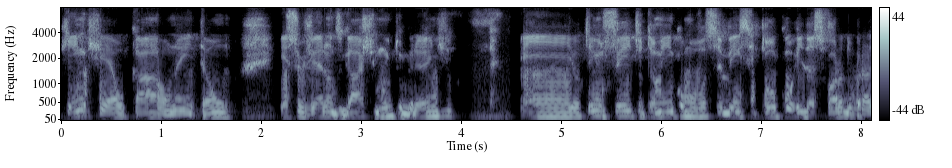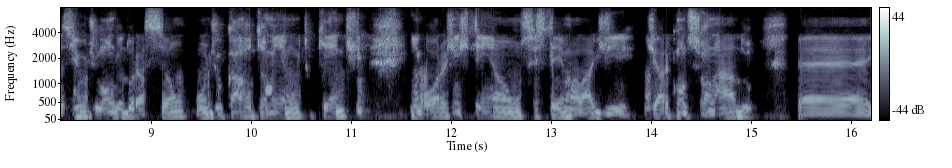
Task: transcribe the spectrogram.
quente é o carro, né? Então, isso gera um desgaste muito grande. E eu tenho feito também, como você bem citou, corridas fora do Brasil de longa duração, onde o carro também é muito quente, embora a gente tenha um sistema lá de, de ar-condicionado, é,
